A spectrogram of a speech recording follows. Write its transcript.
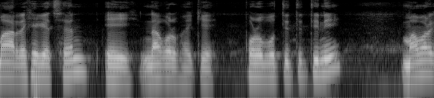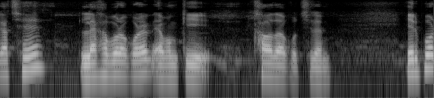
মা রেখে গেছেন এই নাগর ভাইকে। পরবর্তীতে তিনি মামার কাছে লেখাপড়া করেন এবং কি খাওয়া দাওয়া করছিলেন। এরপর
